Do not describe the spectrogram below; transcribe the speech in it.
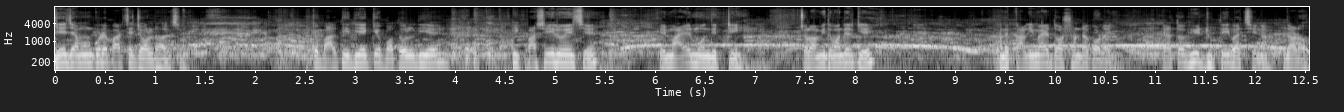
যে যেমন করে পারছে জল ঢালছে। কেউ বালতি দিয়ে, কেউ বোতল দিয়ে, ঠিক পাশেই রয়েছে এই মায়ের মন্দিরটি। চলো আমি তোমাদেরকে আমাদের কালী মায়ের দর্শনটা করাই। এত ভিড় ঢুকতেই পাচ্ছি না, দাঁড়াও।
